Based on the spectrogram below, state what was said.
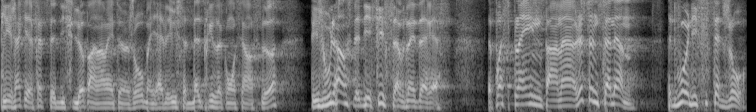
Puis les gens qui avaient fait ce défi-là pendant 21 jours, ben, ils avaient eu cette belle prise de conscience-là. Puis je vous lance le défi si ça vous intéresse. De ne pas se plaindre pendant juste une semaine. Faites-vous un défi sept jours.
